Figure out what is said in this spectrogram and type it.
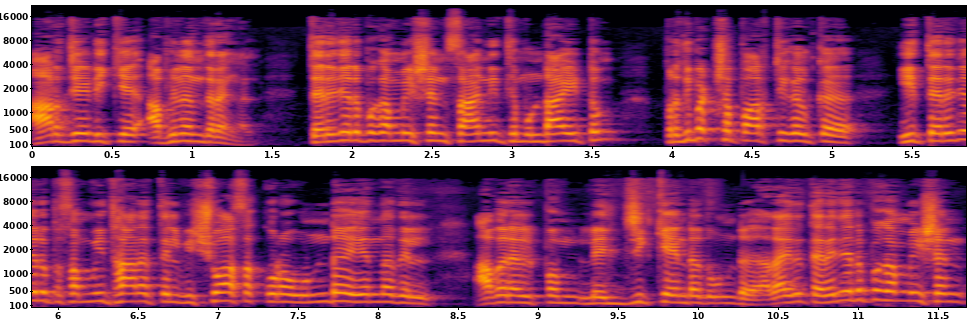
ആർ ജെ ഡിക്ക് അഭിനന്ദനങ്ങൾ. തെരഞ്ഞെടുപ്പ് കമ്മീഷൻ സാന്നിധ്യം ഉണ്ടായിട്ടും പ്രതിപക്ഷ പാർട്ടികൾക്ക് ഈ തെരഞ്ഞെടുപ്പ് സംവിധാനത്തിൽ വിശ്വാസക്കുറവുണ്ട് എന്നതിൽ അവരല്പം ലജ്ജിക്കേണ്ടതുണ്ട്. അതായത് തെരഞ്ഞെടുപ്പ് കമ്മീഷൻ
